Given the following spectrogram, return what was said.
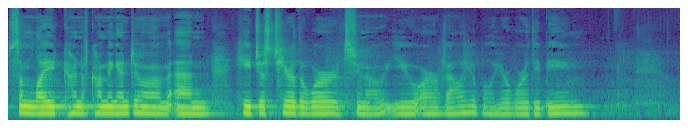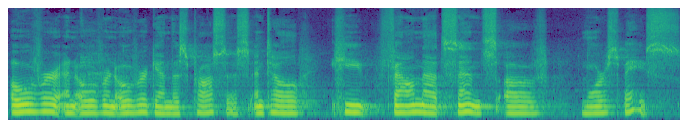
some light kind of coming into him, and he'd just hear the words, you know, you are valuable, you're a worthy being. Over and over and over again, this process until he found that sense of more space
